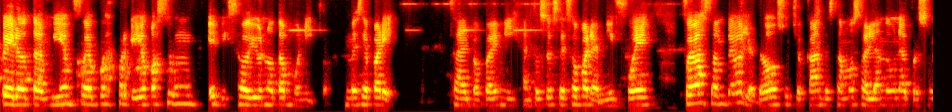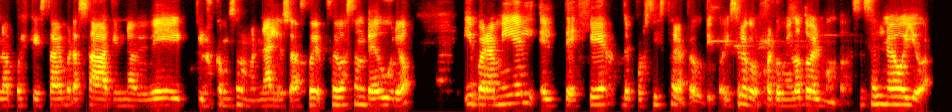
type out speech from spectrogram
pero también fue pues porque yo pasé un episodio no tan bonito, me separé, o sea, el papá de mi hija, entonces eso para mí fue, fue bastante doloroso, chocante, estamos hablando de una persona pues que estaba embarazada, tiene una bebé, los cambios hormonales, o sea, fue, fue bastante duro, y para mí el, el tejer de por sí es terapéutico, y eso lo recomiendo a todo el mundo, ese es el nuevo yoga,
